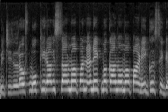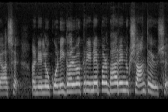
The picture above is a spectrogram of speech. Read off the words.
બીજી તરફ બોખીરા વિસ્તારમાં પણ અનેક મકાનોમાં પાણી ઘૂસી ગયા છે અને લોકોની ઘરવખરીને પણ ભારે નુકસાન થયું છે.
